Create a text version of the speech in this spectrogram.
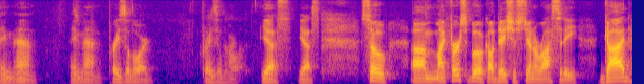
Amen. Amen. Praise the Lord. Praise the Lord. God. Yes, yes. So, um, my first book, Audacious Generosity, God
